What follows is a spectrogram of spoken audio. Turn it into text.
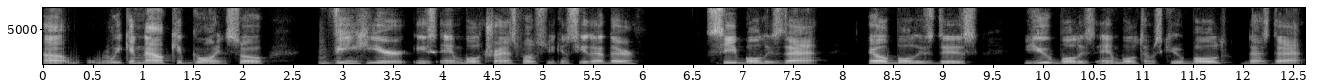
uh, we can now keep going. So V here is M bold transpose. You can see that there. C bold is that, L bold is this, U bold is N bold times Q bold, that's that.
